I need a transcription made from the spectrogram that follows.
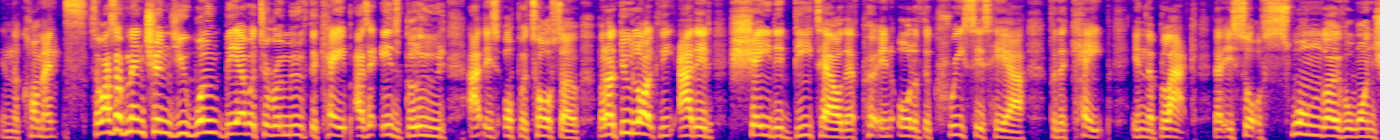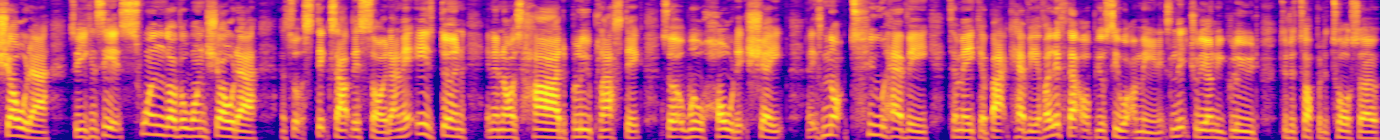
in the comments. So as I've mentioned, you won't be able to remove the cape as it is glued at this upper torso, but I do like the added shaded detail they've put in all of the creases here for the cape in the black that is sort of swung over one shoulder. So you can see it swung over one shoulder and sort of sticks out this side. And it is done in a nice hard blue plastic, so it will hold its shape. And it's not too heavy to make a back heavy. If I lift that up, you'll see what I mean. It's literally only glued to the top of the torso.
